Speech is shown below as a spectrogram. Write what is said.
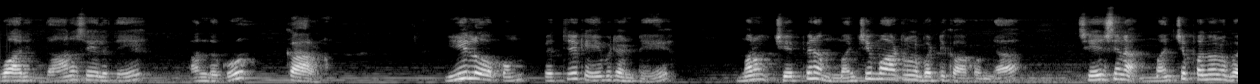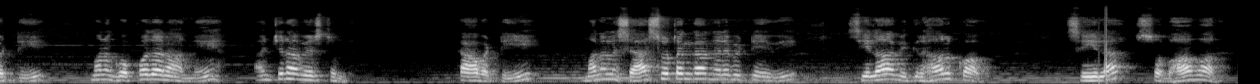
వారి దానశీలతే అందుకు కారణం. ఈ లోకం ప్రత్యేక ఏమిటంటే మనం చెప్పిన మంచి మాటలను బట్టి కాకుండా చేసిన మంచి పనులను బట్టి మన గొప్పదనాన్ని అంచనా వేస్తుంది. కాబట్టి మనల్ని శాశ్వతంగా నిలబెట్టేవి శిలా విగ్రహాలు కావు శీల స్వభావాలు.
